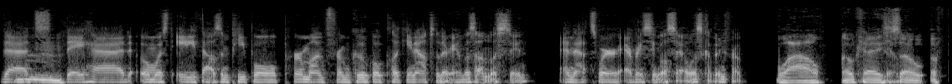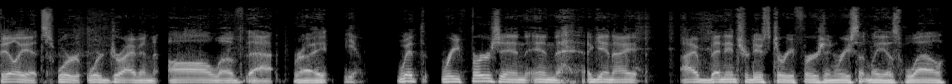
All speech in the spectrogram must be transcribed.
that mm. they had almost 80,000 people per month from Google clicking out to their Amazon listing. And that's where every single sale was coming from. Wow. Okay. Yeah. So affiliates were, were driving all of that, right? Yeah. With Refersion, and again, I, I've been introduced to Refersion recently as well.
